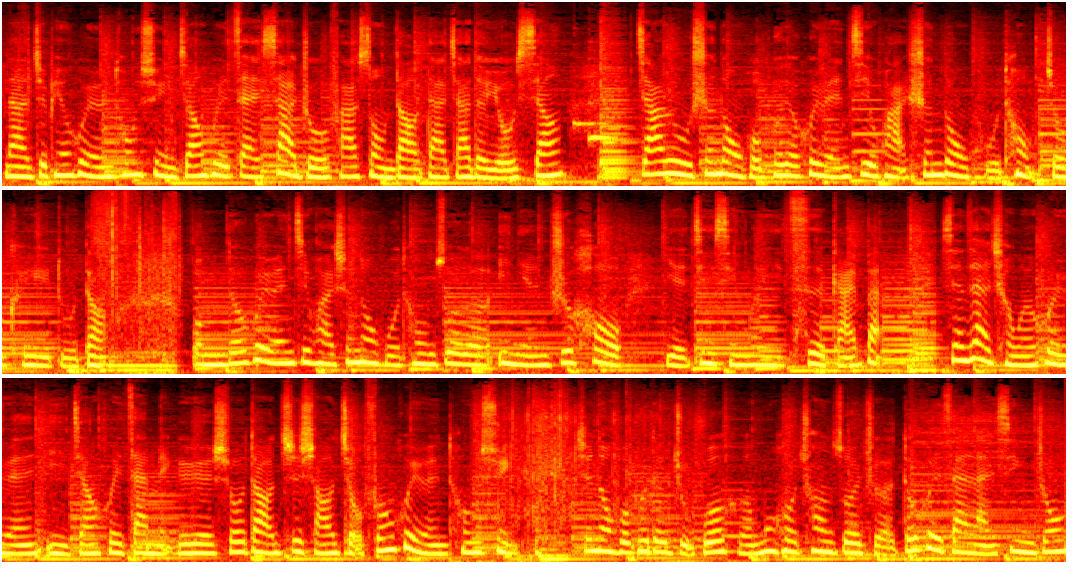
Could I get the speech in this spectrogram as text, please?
那这篇会员通讯将会在下周发送到大家的邮箱。加入生动活泼的会员计划“生动胡同”就可以读到。我们的会员计划“生动胡同”做了一年之后，也进行了一次改版。现在成为会员，你将会在每个月收到至少九封会员通讯。生动活泼的主播和幕后创作者都会在来信中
